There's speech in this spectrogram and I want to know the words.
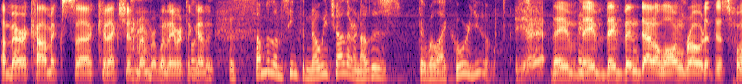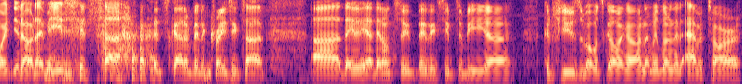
Americomics uh, connection. Remember when they were together? Because some of them seem to know each other, and others they were like, "Who are you?" Yeah, they've they've they've been down a long road at this point. You know what I mean? It's uh, it's kind of been a crazy time. Uh, they yeah they don't seem they, they seem to be uh, confused about what's going on, and we learned that Avatar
